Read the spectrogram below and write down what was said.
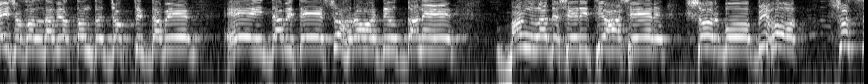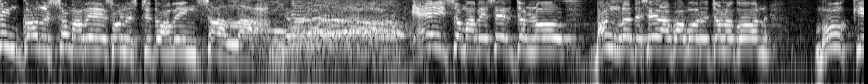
এই সকল দাবি অত্যন্ত যৌক্তিক দাবি। এই দাবিতে সোহরাওয়ার্দী উদ্যানে বাংলাদেশের ইতিহাসের সর্ববৃহৎ সুশৃঙ্খল সমাবেশ অনুষ্ঠিত হবে ইনশাআল্লাহ। এই সমাবেশের জন্য বাংলাদেশের আপামর জনগণ মুখ কি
